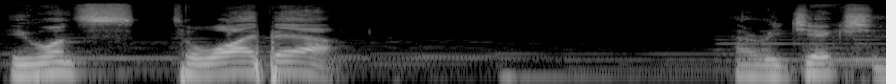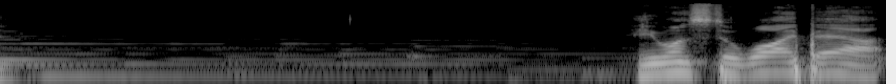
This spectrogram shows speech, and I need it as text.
He wants to wipe out our rejection. He wants to wipe out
